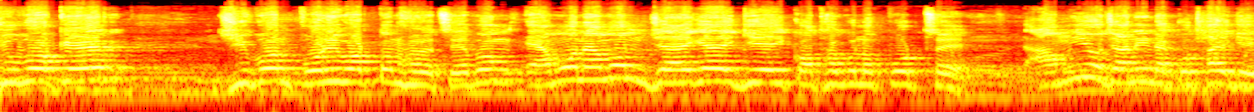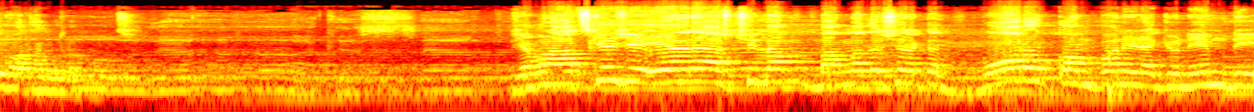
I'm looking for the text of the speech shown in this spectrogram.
যুবকের জীবন পরিবর্তন হয়েছে এবং এমন এমন জায়গায় গিয়ে এই কথাগুলো পড়ছে। আমিও জানি না কোথায় গিয়ে কথাগুলো পড়ছে যেমন আজকে যে এয়ারে আসছিলাম, বাংলাদেশের একটা বড় কোম্পানির একজন এমডি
